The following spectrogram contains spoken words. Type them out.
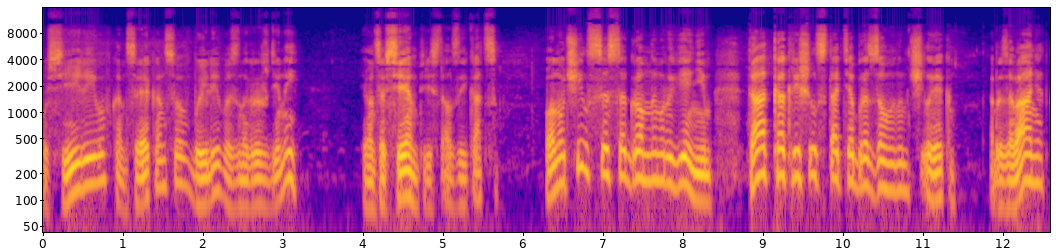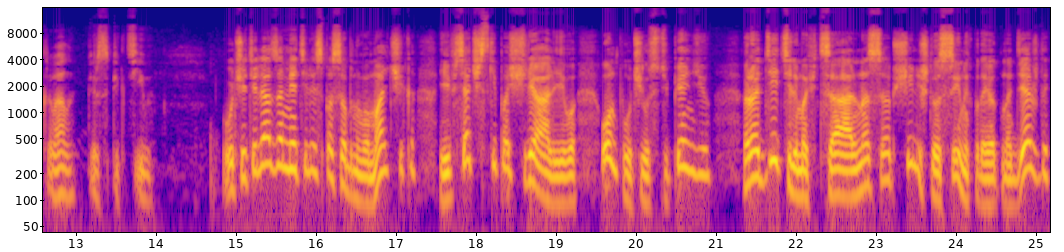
Усилия его, в конце концов, были вознаграждены, и он совсем перестал заикаться. Он учился с огромным рвением, так как решил стать образованным человеком. Образование открывало перспективы. Учителя заметили способного мальчика и всячески поощряли его. Он получил стипендию — Родителям официально сообщили, что сын их подает надежды.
